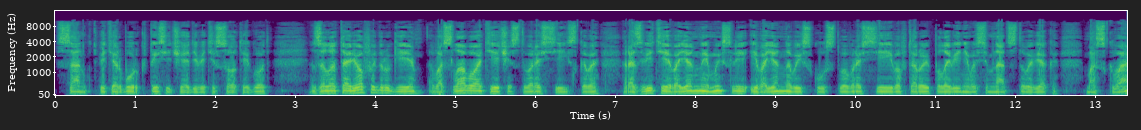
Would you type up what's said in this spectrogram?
Санкт-Петербург, 1900 год, Золотарев и другие, во славу Отечества Российского, развитие военной мысли и военного искусства в России во второй половине XVIII века, Москва,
